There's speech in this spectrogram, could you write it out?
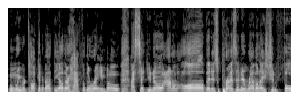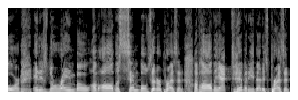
when we were talking about the other half of the rainbow, I said, you know, out of all that is present in Revelation 4, it is the rainbow of all the symbols that are present, of all the activity that is present.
